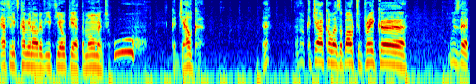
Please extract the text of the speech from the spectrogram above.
athletes coming out of Ethiopia at the moment Ooh, Kejelcha Huh? I thought Kejelcha was about to break, uh, who's that?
